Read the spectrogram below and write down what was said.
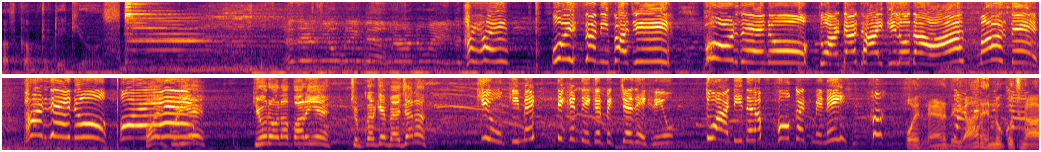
I've come to take yours. ਹਾਏ क्यों रोला पा रही है? चुप करके बह जाना। क्योंकि मैं टिकट देकर पिक्चर देख रही हूँ। तू आड़ी तरह फोकट में नहीं। हाँ। ओए रहन दे यार इन्नू कुछ ना।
